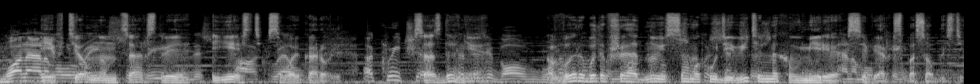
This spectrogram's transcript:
И в темном царстве есть свой король. Создание, выработавшее одну из самых удивительных в мире сверхспособностей.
